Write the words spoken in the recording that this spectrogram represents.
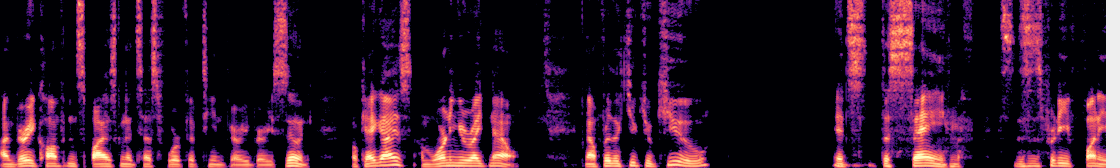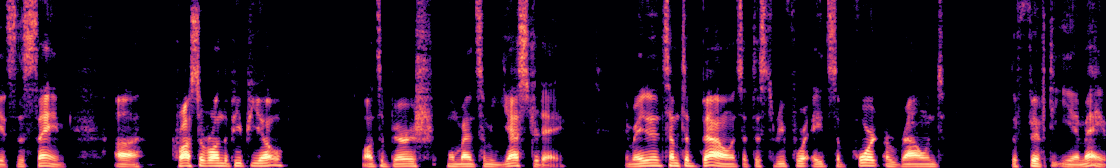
I'm very confident SPY is going to test 415 very, very soon. Okay, guys, I'm warning you right now. Now, for the QQQ, it's the same. this is pretty funny. It's the same. Uh, crossover on the PPO, lots of bearish momentum yesterday. It made an attempt to bounce at this 348 support around the 50 EMA.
